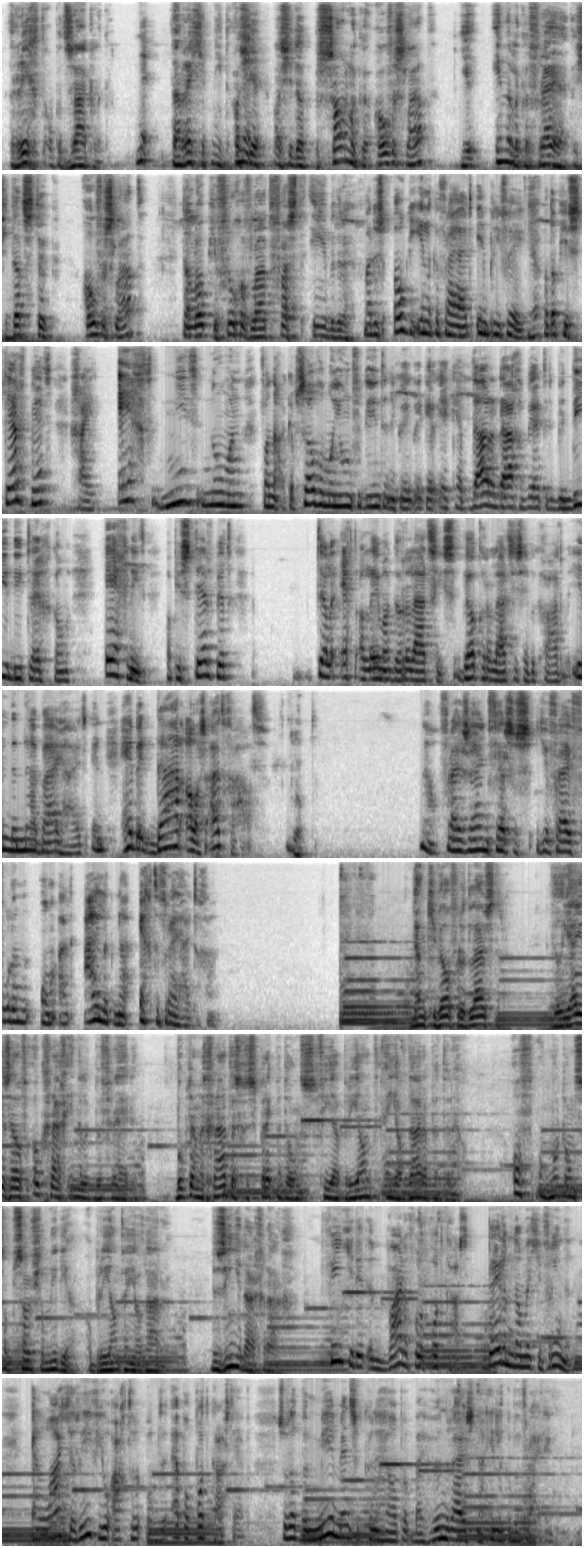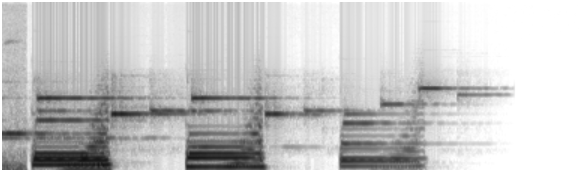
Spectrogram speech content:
richt op het zakelijke. Nee, Dan red je het niet. Als, Nee. je, als je dat persoonlijke overslaat, je innerlijke vrijheid, als je dat stuk overslaat, dan loop je vroeg of laat vast in je bedrijf. maar dus ook die innerlijke vrijheid in privé. Ja. Want op je sterfbed ga je echt niet noemen van nou, ik heb zoveel miljoen verdiend en ik, ik, ik, ik heb daar en daar gewerkt en ik ben die en die tegengekomen. Echt niet. Op je sterfbed tellen echt alleen maar de relaties. Welke relaties heb ik gehad in de nabijheid? En heb ik daar alles uitgehaald? Klopt. Nou, vrij zijn versus je vrij voelen om uiteindelijk naar echte vrijheid te gaan. Dankjewel voor het luisteren. Wil jij jezelf ook graag innerlijk bevrijden? Boek dan een gratis gesprek met ons via briantenjaldara.nl of ontmoet ons op social media op Briant en. We zien je daar graag. Vind je dit een waardevolle podcast? Deel hem dan met je vrienden. En laat je review achter op de Apple Podcast app, zodat we meer mensen kunnen helpen bij hun reis naar innerlijke bevrijding.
